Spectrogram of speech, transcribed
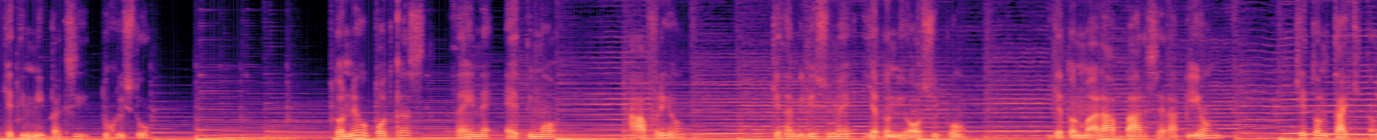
και την ύπαρξη του Χριστού. Το νέο podcast θα είναι έτοιμο αύριο και θα μιλήσουμε για τον Ιώσυπο, για τον Μαρά Μπαρ Σεραπίων και τον Τάκητον.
